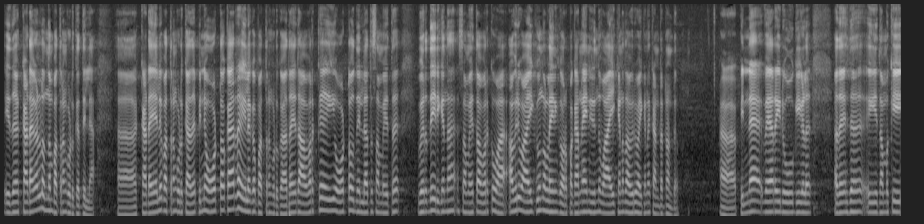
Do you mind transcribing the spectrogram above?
ഇത് കടകളിലൊന്നും പത്രം കൊടുക്കത്തില്ല. കടയിൽ പത്രം കൊടുക്കാതെ പിന്നെ ഓട്ടോക്കാരുടെ കയ്യിലൊക്കെ പത്രം കൊടുക്കുക. അതായത് അവർക്ക് ഈ ഓട്ടോ ഒന്നും ഇല്ലാത്ത സമയത്ത് വെറുതെ ഇരിക്കുന്ന സമയത്ത് അവർക്ക് അവർ വായിക്കും എന്നുള്ളത് എനിക്ക് ഉറപ്പാണ് കാരണം ഞാൻ ഇരുന്ന് വായിക്കണത് അവർ വായിക്കണത് കണ്ടിട്ടുണ്ട്. പിന്നെ വേറെ ഈ രോഗികൾ അതായത് ഈ നമുക്ക് ഈ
